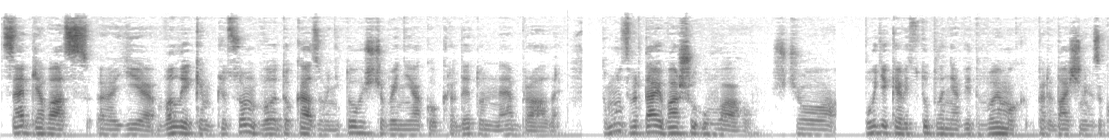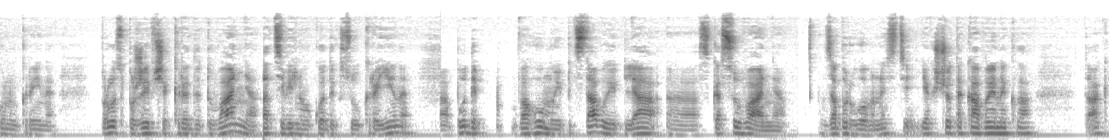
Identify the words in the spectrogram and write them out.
це для вас е, є великим плюсом в доказуванні того, що ви ніякого кредиту не брали. Тому звертаю вашу увагу, що будь-яке відступлення від вимог, передбачених законом України про споживче кредитування та Цивільного кодексу України, е, буде вагомою підставою для скасування заборгованості, якщо така виникла. Так,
